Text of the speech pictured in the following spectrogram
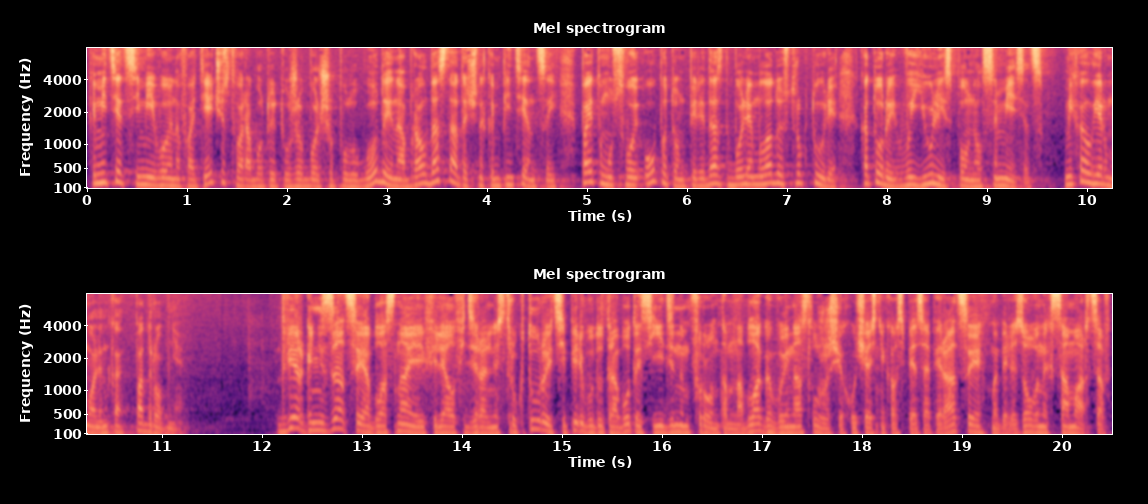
Комитет семей воинов Отечества работает уже больше полугода и набрал достаточно компетенций, поэтому свой опыт он передаст более молодой структуре, которой в июле исполнился месяц. Михаил Ермоленко подробнее. Две организации, областная и филиал федеральной структуры, теперь будут работать единым фронтом на благо военнослужащих, участников спецоперации, мобилизованных самарцев.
